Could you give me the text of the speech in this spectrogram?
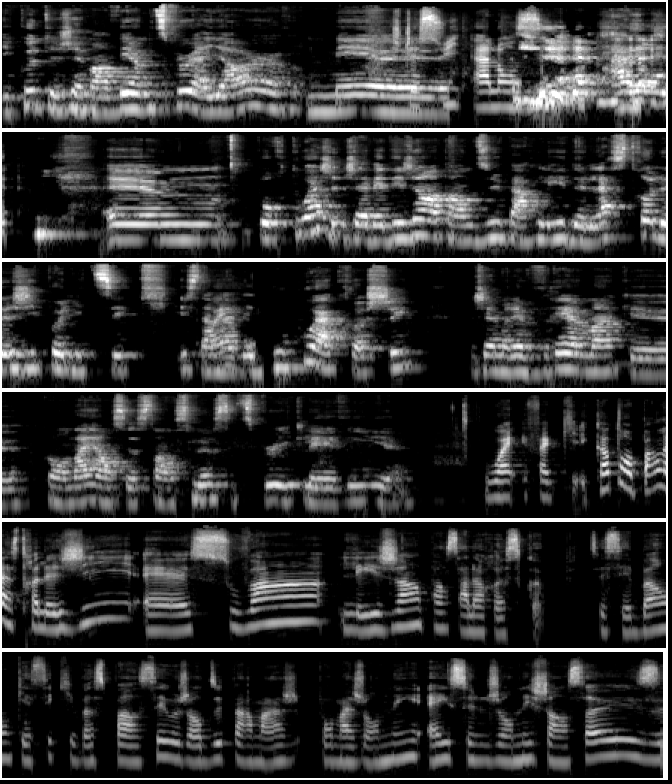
écoute, je m'en vais un petit peu ailleurs, mais Je te suis, allons-y. allons-y. Euh, pour toi, j'avais déjà entendu parler de l'astrologie politique et ça Ouais. m'avait beaucoup accroché. J'aimerais vraiment que qu'on aille en ce sens-là, si tu peux éclairer. Oui, quand on parle d'astrologie, euh, souvent les gens pensent à l'horoscope. C'est bon, qu'est-ce qui va se passer aujourd'hui pour ma journée? Est-ce une journée chanceuse?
